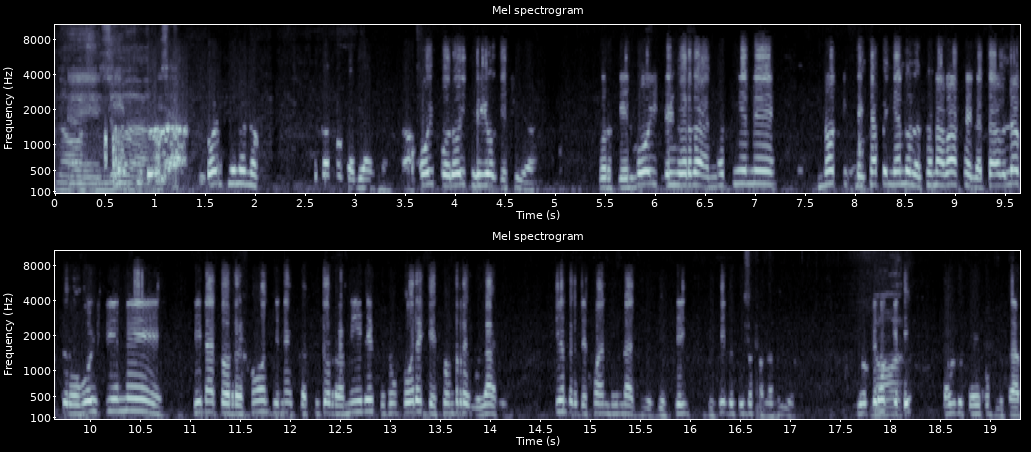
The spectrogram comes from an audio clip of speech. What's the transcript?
No, Eh, sin duda. Que Alianza. Hoy por hoy te digo que sí, ¿ah? porque el Boys es verdad, no tiene, no te- está peleando la zona baja de la tabla, pero Boys tiene, tiene a Torrejón, tiene a Capito Ramírez, que son jugadores que son regulares. Siempre te juegan de una de 16, 17 puntos para arriba. Yo creo No. que algo que puede complicar.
